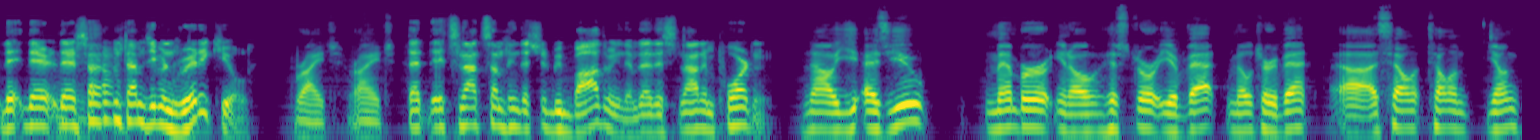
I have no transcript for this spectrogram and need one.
They, they're they're sometimes even ridiculed. Right, right. That it's not something that should be bothering them. That it's not important. Now, as you member, you know, historic, your vet, military vet, uh, tell, telling young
